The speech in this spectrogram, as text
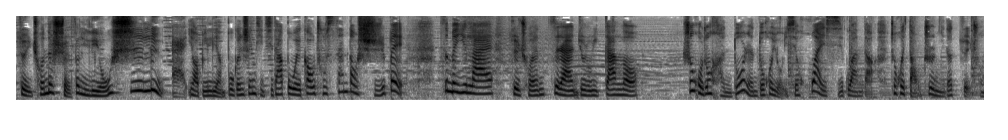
嘴唇的水分流失率，哎，要比脸部跟身体其他部位高出三到十倍。这么一来，嘴唇自然就容易干喽。生活中很多人都会有一些坏习惯的，这会导致你的嘴唇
